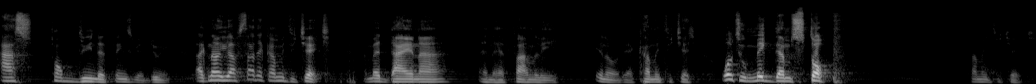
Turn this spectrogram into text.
us stop doing the things we're doing? Like now, you have started coming to church. I met Diana and her family. You know, they're coming to church. What will make them stop coming to church?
